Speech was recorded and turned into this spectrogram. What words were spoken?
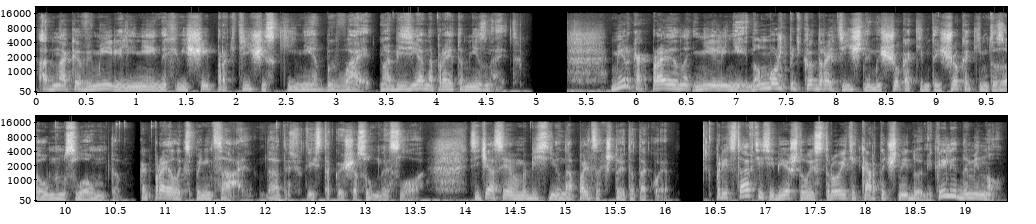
Однако в мире линейных вещей практически не бывает. Но обезьяна про это не знает. Мир, как правило, не линейный. Он может быть квадратичным, еще каким-то, еще каким-то заумным словом. Там. Как правило, экспоненциальным. Да? То есть вот есть такое сейчас умное слово. Сейчас я вам объясню на пальцах, что это такое. Представьте себе, что вы строите карточный домик или домино.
